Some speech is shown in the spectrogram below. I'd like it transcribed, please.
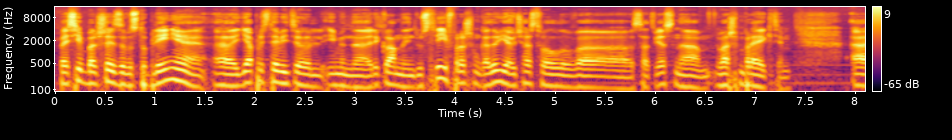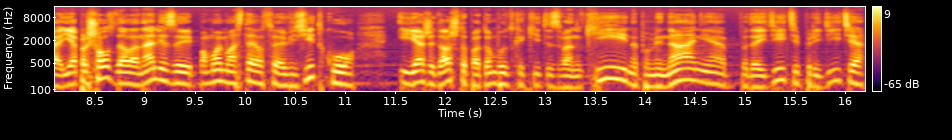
Спасибо большое за выступление. Э, Я представитель именно рекламной индустрии. В прошлом году я участвовал в, э, соответственно, вашем проекте. Э, Я пришел, сдал анализы, по-моему, оставил свою визитку, и я ожидал, что потом будут какие-то звонки, напоминания, подойдите, придите.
